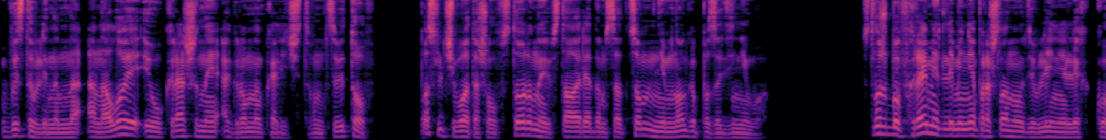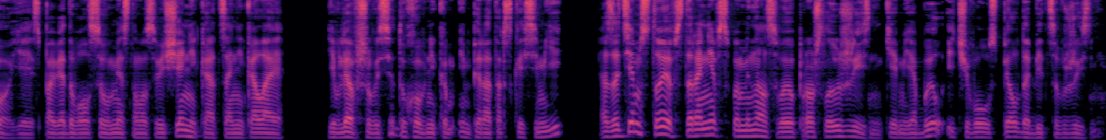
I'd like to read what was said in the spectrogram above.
выставленным на аналое и украшенные огромным количеством цветов, после чего отошел в сторону и встал рядом с отцом немного позади него. Служба в храме для меня прошла на удивление легко. Я исповедовался у местного священника, отца Николая, являвшегося духовником императорской семьи, а затем, стоя в стороне, вспоминал свою прошлую жизнь, кем я был и чего успел добиться в жизни.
